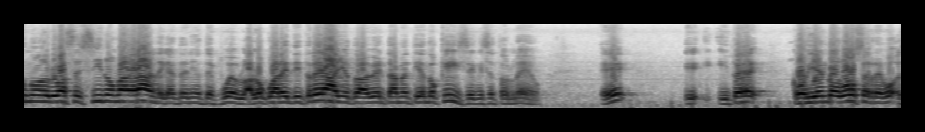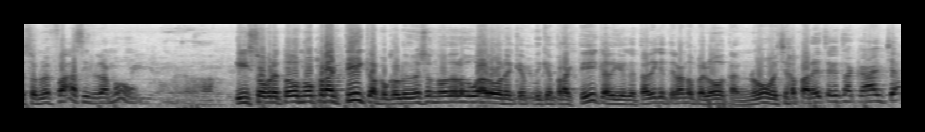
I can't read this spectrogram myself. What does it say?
uno de los asesinos más grandes que ha tenido este pueblo. A los 43 años todavía está metiendo 15 en ese torneo. ¿Eh? Y, y entonces, cogiendo 12 rebotes, eso no es fácil, Ramón. Y sobre todo no practica, porque Luis Nelson no es de los jugadores que, que practica, de que, está que tirando pelota. No, ella aparece en esa cancha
